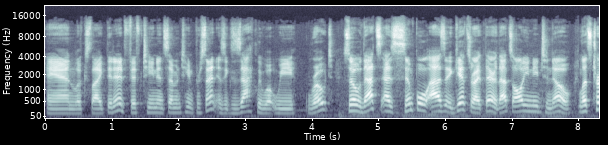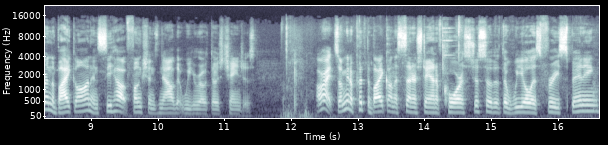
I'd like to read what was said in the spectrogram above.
and looks like they did 15 and 17% is exactly what we wrote. So that's as simple as it gets right there. That's all you need to know. Let's turn the bike on and see how it functions now that we wrote those changes. All right, so I'm gonna put the bike on the center stand, of course, just so that the wheel is free spinning.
